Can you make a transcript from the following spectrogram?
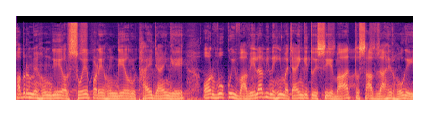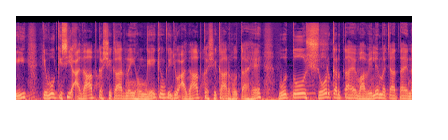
قبر میں ہوں گے اور سوئے پڑے ہوں گے اور اٹھائے جائیں گے اور وہ کوئی واویلا بھی نہیں مچائیں گے تو اس سے یہ بات تو صاف ظاہر ہو گئی کہ وہ کسی عذاب کا شکار نہیں ہوں گے کیونکہ جو عذاب کا شکار ہوتا ہے وہ تو شور کرتا ہے، واویلے مچاتا ہے، نہ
